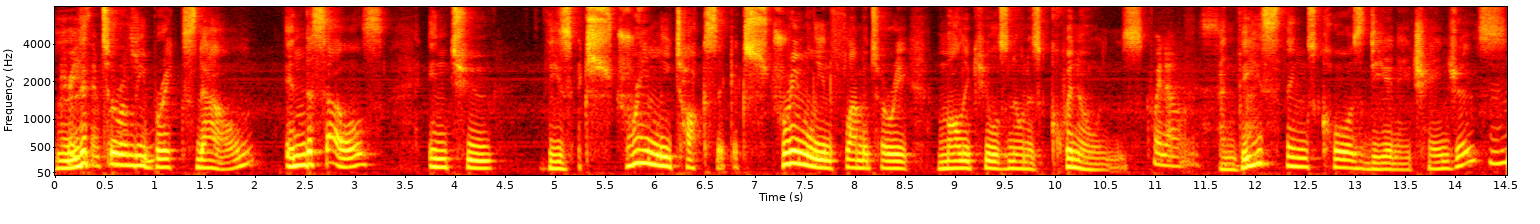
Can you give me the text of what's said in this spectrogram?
literally breaks down in the cells into these extremely toxic, extremely inflammatory molecules known as quinones. Quinones. And these things cause DNA changes.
